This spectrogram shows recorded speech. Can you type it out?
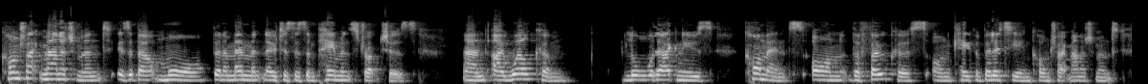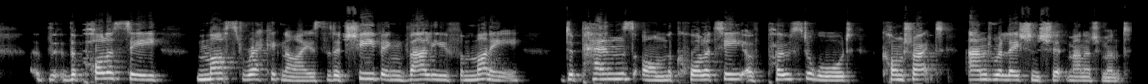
Contract management is about more than amendment notices and payment structures, and I welcome Lord Agnew's comments on the focus on capability in contract management. The, the policy must recognise that achieving value for money depends on the quality of post award contract and relationship management.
